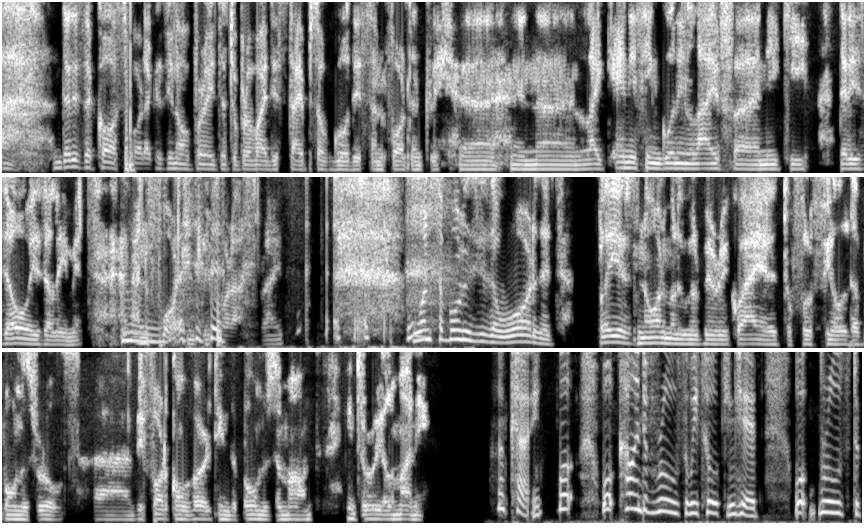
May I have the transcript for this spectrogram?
Ah, there is a cost for a casino operator to provide these types of goodies, unfortunately. Uh, and uh, like anything good in life, uh, Nikki, there is always a limit, Mm. unfortunately for us, right? Once a bonus is awarded, players normally will be required to fulfill the bonus rules uh, before converting the bonus amount into real money. Okay. What what kind of rules are we talking here? What rules do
